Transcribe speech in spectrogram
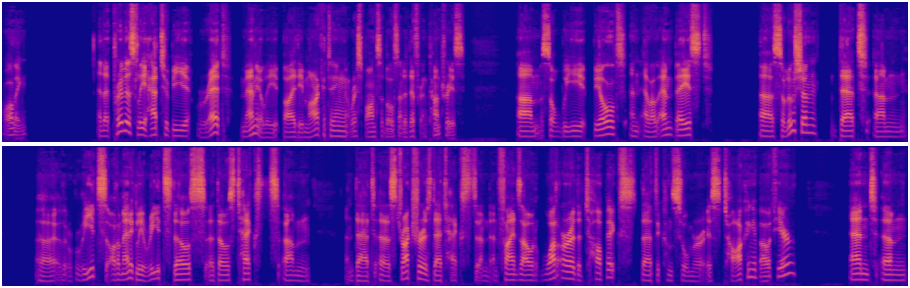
crawling, and that previously had to be read manually by the marketing responsibles in the different countries. Um, so we built an LLM based uh, solution that um, uh, reads automatically reads those uh, those texts um, and that uh, structures that text and, and finds out what are the topics that the consumer is talking about here and um,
